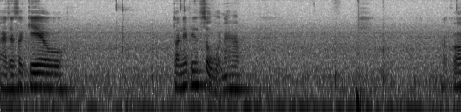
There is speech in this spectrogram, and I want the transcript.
อาจจะสเกล ตอนนี้เป็นศูนย์นะครับ แล้วก็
